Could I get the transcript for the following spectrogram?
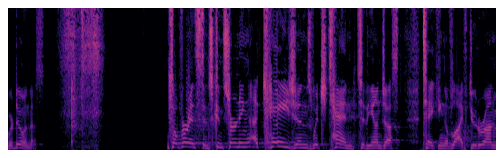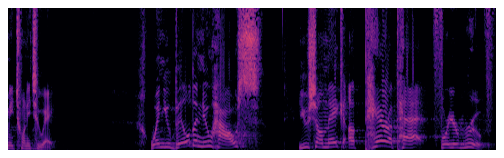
We're doing this. So, for instance, concerning occasions which tend to the unjust taking of life, Deuteronomy 22 8. When you build a new house, you shall make a parapet for your roof,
